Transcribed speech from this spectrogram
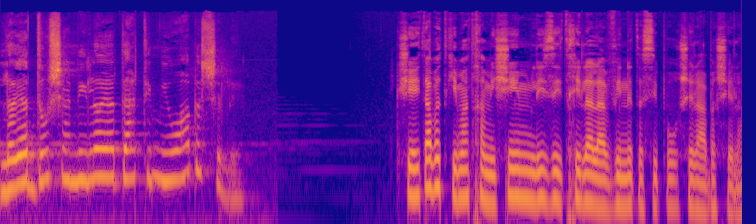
לא ידעו שאני לא ידעתי מיהו אבא שלי. כשהיא הייתה בת כמעט 50, ליזי התחילה להבין את הסיפור של אבא שלה.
